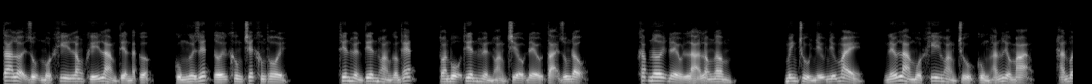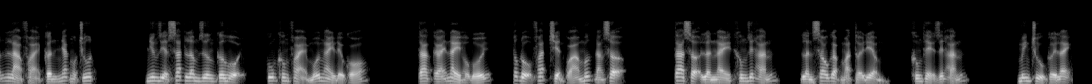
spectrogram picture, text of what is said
ta lợi dụng một khi long khí làm tiền đặt cược, cùng ngươi giết tới không chết không thôi. Thiên huyền tiên hoàng gầm thét, toàn bộ thiên huyền hoàng triều đều tại rung động. Khắp nơi đều là long âm. Minh chủ nhữ nhữ mày, nếu là một khi hoàng chủ cùng hắn liều mạng, hắn vẫn là phải cân nhắc một chút. Nhưng diệt sát lâm dương cơ hội, cũng không phải mỗi ngày đều có. Ta cái này hậu bối, tốc độ phát triển quá mức đáng sợ. Ta sợ lần này không giết hắn, lần sau gặp mặt thời điểm, không thể giết hắn. Minh chủ cười lạnh,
